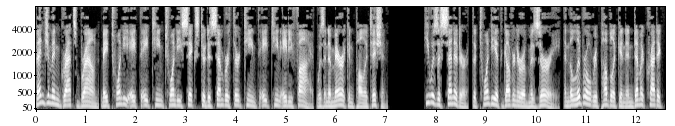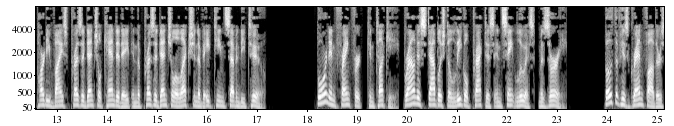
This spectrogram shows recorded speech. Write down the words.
Benjamin Gratz Brown May 28, 1826 to December 13, 1885 was an American politician. He was a senator, the 20th governor of Missouri, and the Liberal Republican and Democratic Party vice presidential candidate in the presidential election of 1872. Born in Frankfort, Kentucky, Brown established a legal practice in St. Louis, Missouri. Both of his grandfathers,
